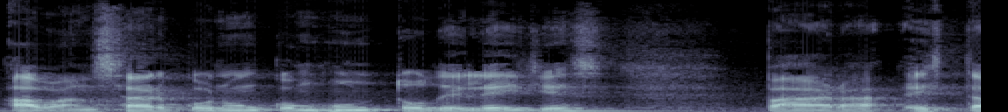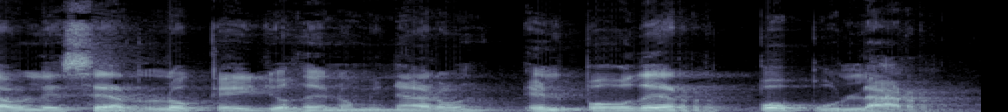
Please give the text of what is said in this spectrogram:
avanzar con un conjunto de leyes para establecer lo que ellos denominaron el poder popular,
